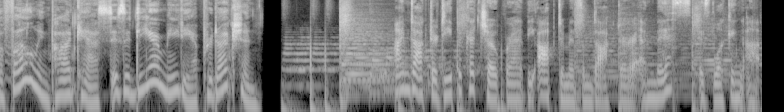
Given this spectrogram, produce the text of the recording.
The following podcast is a Dear Media production. I'm Dr. Deepika Chopra, the Optimism Doctor, and this is Looking Up,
